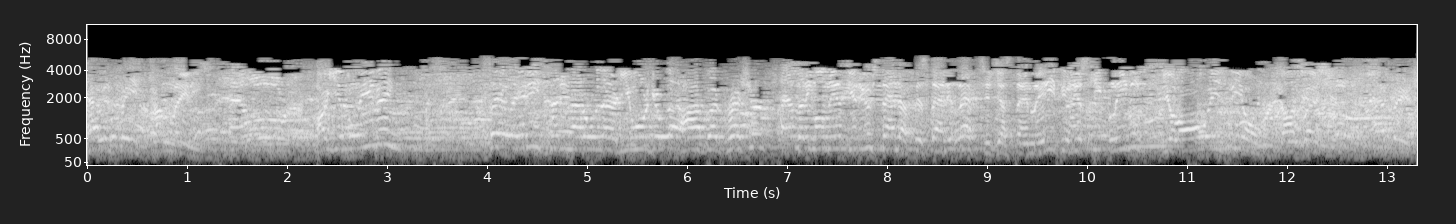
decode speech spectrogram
Having faith. Come, lady. Are you pressure? Sitting on the you do stand up. Just stand. It lets you just stand, lady. If you just keep believing, you'll always be over. God bless you. Have faith.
